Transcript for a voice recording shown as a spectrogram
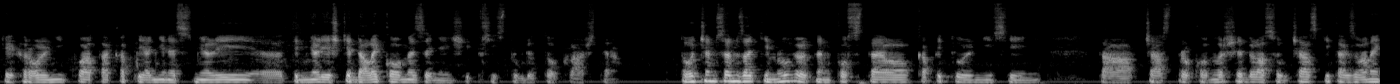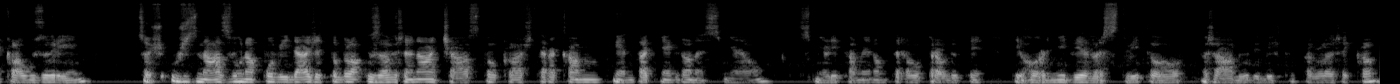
těch rolníků a tak a ty ani nesměli, ty měli ještě daleko omezenější přístup do toho kláštera. To, o čem jsem zatím mluvil, ten kostel, kapitulní síň, ta část pro konverše byla součástí takzvané klauzury, což už z názvu napovídá, že to byla uzavřená část toho kláštera, kam jen tak někdo nesměl. Směli tam jenom teda opravdu ty, ty horní dvě vrstvy toho řádu, kdybych to takhle řekl.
